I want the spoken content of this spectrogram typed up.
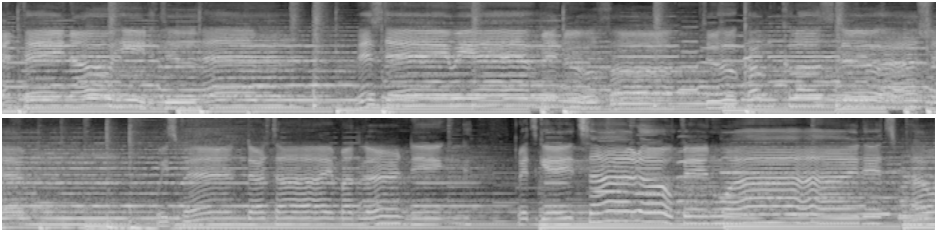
and pay no heed to them. This day we have menucha to come close to Hashem. We spend our time on learning. Its gates are open wide. Its power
